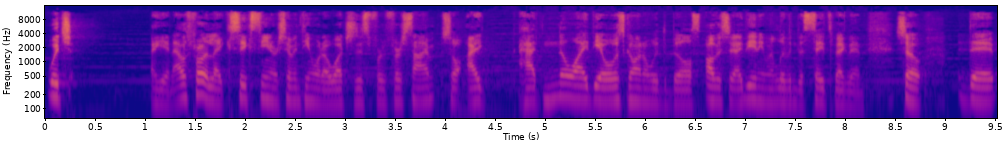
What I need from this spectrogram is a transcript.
which again, I was probably like 16 or 17 when I watched this for the first time, so I had no idea what was going on with the bills. Obviously, I didn't even live in the states back then, so the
